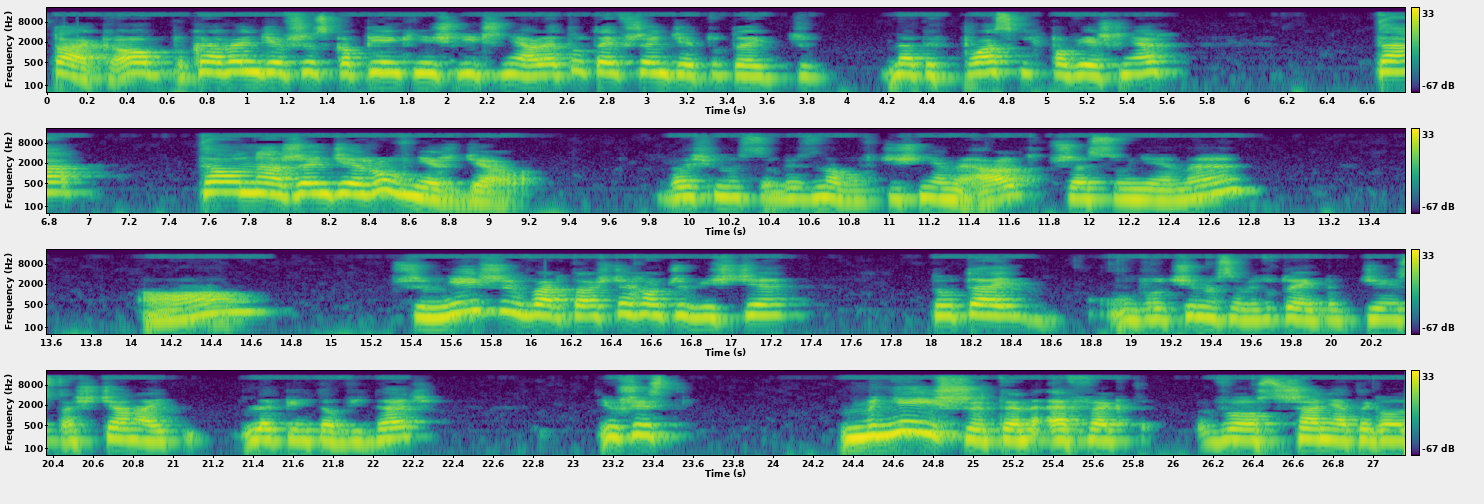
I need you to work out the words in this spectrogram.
Tak, o krawędzie wszystko pięknie, ślicznie, ale tutaj wszędzie, tutaj na tych płaskich powierzchniach ta, to narzędzie również działa. Weźmy sobie znowu, wciśniemy Alt, przesuniemy. O, przy mniejszych wartościach oczywiście tutaj, wrócimy sobie tutaj, gdzie jest ta ściana i lepiej to widać, już jest mniejszy ten efekt wyostrzania tego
